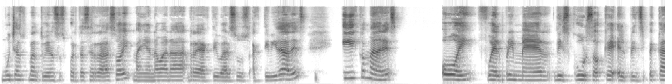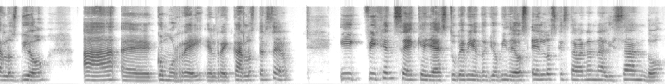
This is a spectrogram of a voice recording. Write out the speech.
muchas mantuvieron sus puertas cerradas hoy, mañana van a reactivar sus actividades. Y, comadres, hoy fue el primer discurso que el príncipe Carlos dio a, eh, como rey, el rey Carlos III. Y fíjense que ya estuve viendo yo videos en los que estaban analizando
